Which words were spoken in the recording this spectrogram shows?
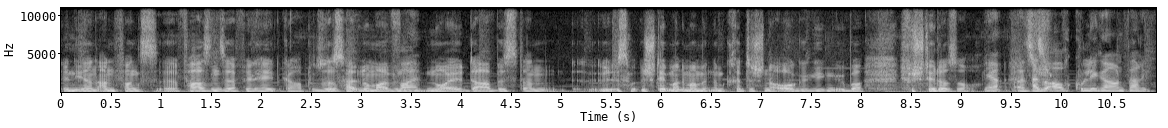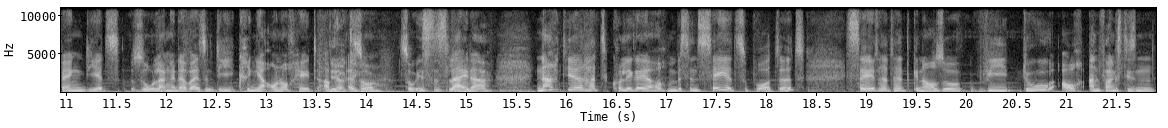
in ihren Anfangsphasen sehr viel Hate gehabt. Und so das ist halt normal, wenn Voll. du neu da bist, dann äh, ist, steht man immer mit einem kritischen Auge gegenüber. Ich verstehe das auch. Ja, also, also auch Kollega und Farid Bang, die jetzt so lange dabei sind, die kriegen ja auch noch Hate ab. Ja, also so ist es leider. Mhm. Nach dir hat Kollega ja auch ein bisschen Sayed supported. Sayed hat halt genauso wie du auch anfangs diesen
